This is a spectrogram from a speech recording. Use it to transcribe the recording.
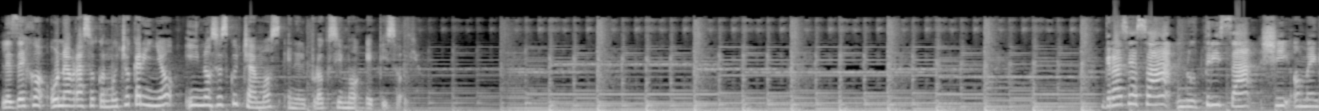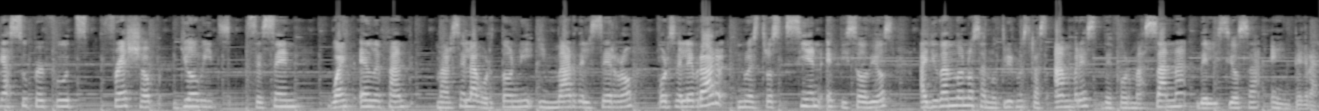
Les dejo un abrazo con mucho cariño y nos escuchamos en el próximo episodio. Gracias a Nutriza, She Omega Superfoods, Fresh Shop, Jovitz, Cesen, White Elephant, Marcela Bortoni y Mar del Cerro por celebrar nuestros 100 episodios, ayudándonos a nutrir nuestras hambres de forma sana, deliciosa e integral.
